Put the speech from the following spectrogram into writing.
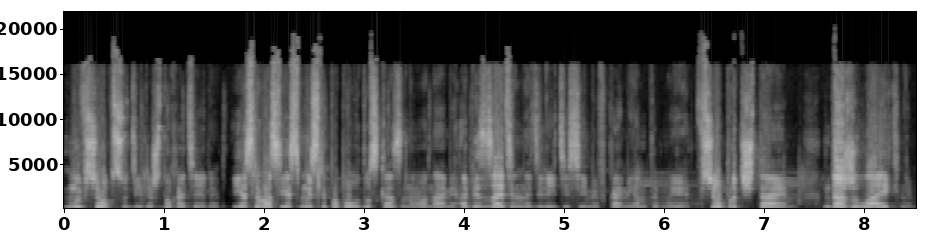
Мы все обсудили, что хотели. Если у вас есть мысли по поводу сказанного нами, обязательно делитесь ими в комменты. Мы все прочитаем, даже лайкнем.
